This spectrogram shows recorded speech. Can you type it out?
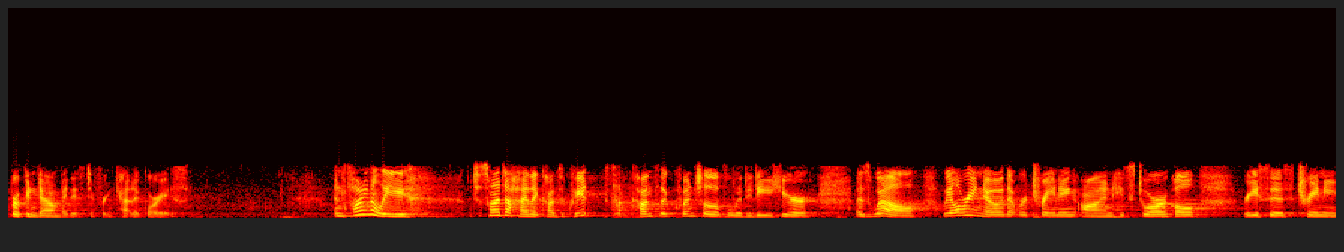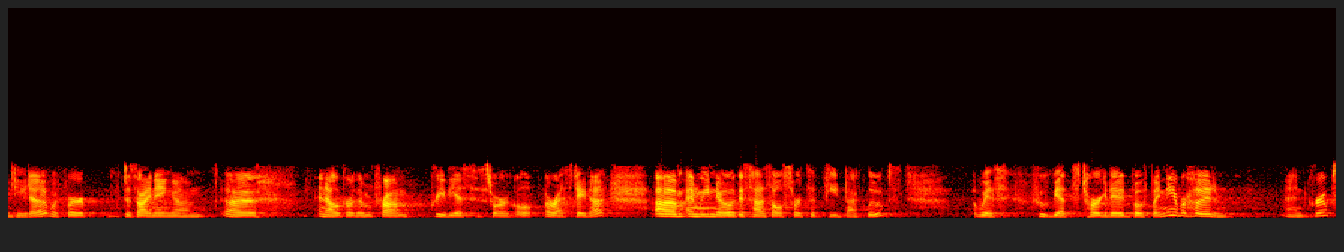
broken down by these different categories. And finally, just wanted to highlight consequential validity here as well. We already know that we're training on historical racist training data if we're designing um, uh, an algorithm from previous historical arrest data. Um, and we know this has all sorts of feedback loops with who gets targeted both by neighborhood and, and groups.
